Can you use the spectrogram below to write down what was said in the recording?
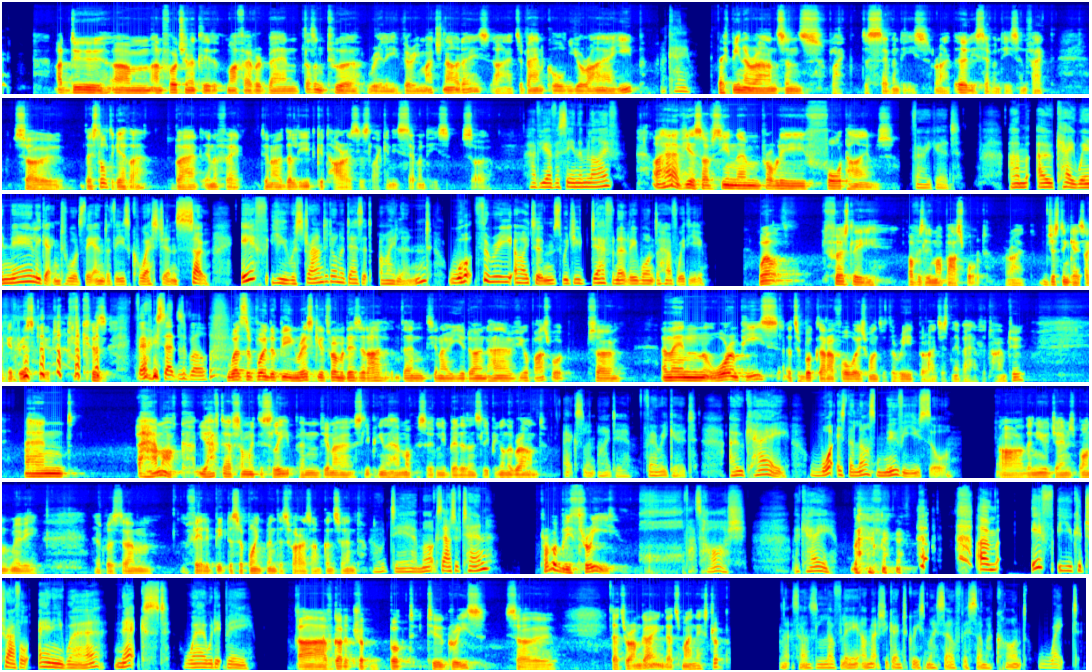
I do. Um, unfortunately, my favorite band doesn't tour really very much nowadays. Uh, it's a band called Uriah Heep. Okay. They've been around since like the 70s, right? Early 70s, in fact. So they're still together, but in effect, you know, the lead guitarist is like in his 70s. So Have you ever seen them live? I have, yes. I've seen them probably four times. Very good. Um, okay, we're nearly getting towards the end of these questions. So, if you were stranded on a desert island, what three items would you definitely want to have with you? Well, firstly, obviously my passport, right? Just in case I get rescued. because Very sensible. what's the point of being rescued from a desert island and, you know, you don't have your passport? So, and then War and Peace, it's a book that I've always wanted to read, but I just never have the time to. And a hammock. You have to have somewhere to sleep. And, you know, sleeping in a hammock is certainly better than sleeping on the ground. Excellent idea. Very good. Okay, what is the last movie you saw? Ah, the new James Bond movie. It was um, a fairly big disappointment as far as I'm concerned. Oh dear, marks out of 10? Probably three. Oh, that's harsh. Okay. um, if you could travel anywhere next, where would it be? Uh, I've got a trip booked to Greece, so that's where I'm going. That's my next trip. That sounds lovely. I'm actually going to Greece myself this summer. Can't wait.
